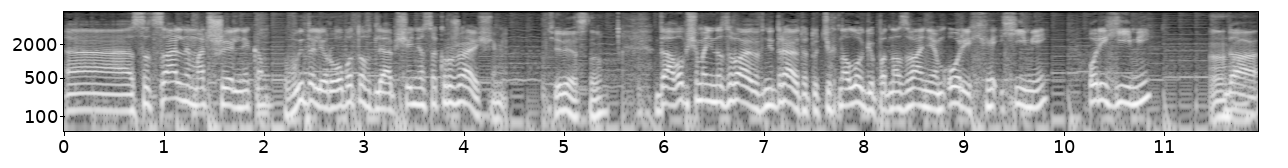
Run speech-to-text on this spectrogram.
э, социальным отшельникам выдали роботов для общения с окружающими. Интересно. Да, в общем, они называют, внедряют эту технологию под названием орихими. Орихими. Да.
